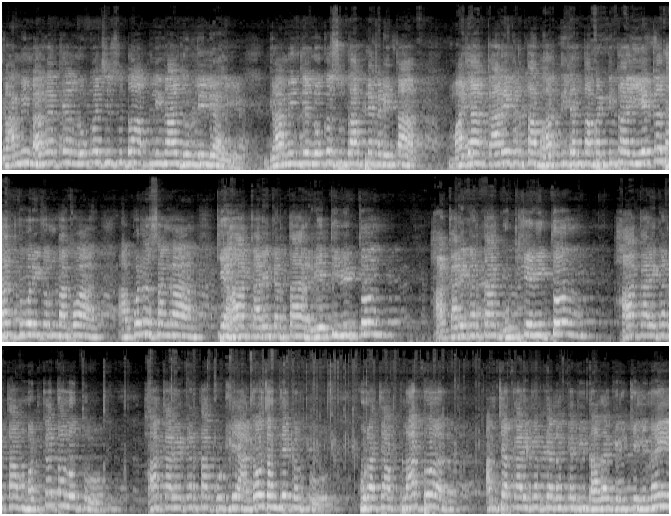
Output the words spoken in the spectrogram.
ग्रामीण भागातल्या लोकांची सुद्धा आपली नाळ जोडलेली आहे. ग्रामीणचे लोक सुद्धा आपल्याकडे येतात. माझ्या कार्यकर्ता भारतीय जनता पार्टीचा एकच हातकवरी करून दाखवा. आपणच सांगा की हा कार्यकर्ता रेती विकतो? हा कार्यकर्ता गुटके विकतो? हा कार्यकर्ता मटका चालवतो? हा कार्यकर्ता कुठले आगाव धंदे करतो? कुणाच्या प्लॉटवर आमच्या कार्यकर्त्यानं कधी दादागिरी केली नाही?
